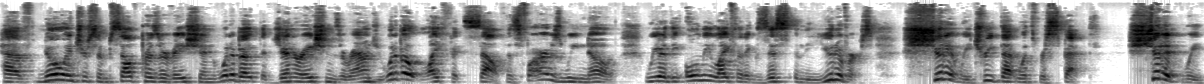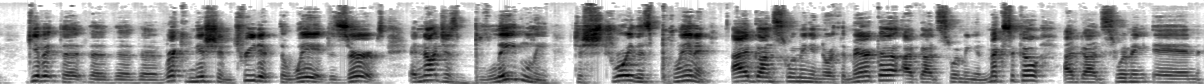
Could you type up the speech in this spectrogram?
have no interest in self-preservation, what about the generations around you? What about life itself? As far as we know, we are the only life that exists in the universe. Shouldn't we treat that with respect? Shouldn't we give it the, the, the, the, recognition, treat it the way it deserves, and not just blatantly destroy this planet. I've gone swimming in North America, I've gone swimming in Mexico, I've gone swimming in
